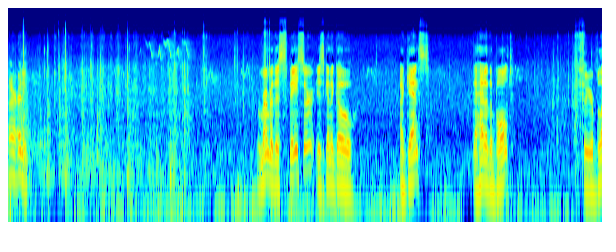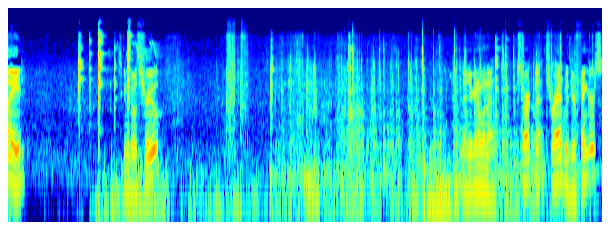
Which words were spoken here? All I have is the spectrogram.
Alrighty. Remember this spacer is going to go against the head of the bolt. So your blade is going to go through. Then you're going to want to start the thread with your fingers.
